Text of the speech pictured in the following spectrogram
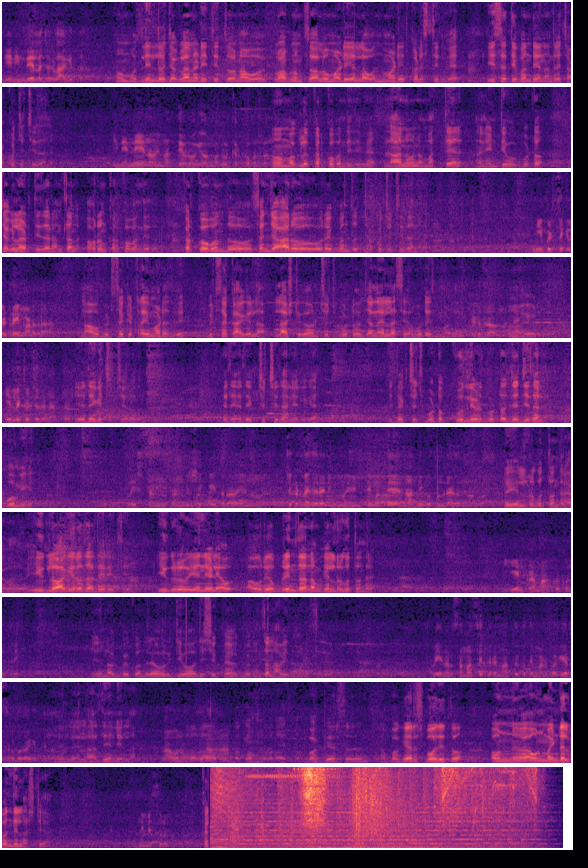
ಏನು ಹಿಂದೆ ಎಲ್ಲ ಜಗಳ ಆಗಿತ್ತ? ಮೊದಲಿಂದ ಜಗಳ ನಡೀತಿತ್ತು. ನಾವು ಪ್ರಾಬ್ಲಮ್ ಸಾಲ್ವ್ ಮಾಡಿ ಎಲ್ಲ ಒಂದು ಮಾಡಿ ಕಳಿಸ್ತಿದ್ವಿ. ಈ ಸತಿ ಬಂದು ಏನಂದರೆ ಚಾಕು ಚುಚ್ಚಿದ್ದಾನೆ. ಹೋಗಿ ಅವ್ರ ಮಗಳು ಹ್ಞೂ ಕರ್ಕೊಬಂದಿದ್ದೀವಿ ನಾನು ನಮ್ಮ ಅತ್ತೆ ನನ್ನ ಹೆಂಡತಿ ಹೋಗ್ಬಿಟ್ಟು ಜಗಳ ಆಡ್ತಿದ್ದಾರೆ ಅಂತ ಅವ್ರನ್ನ ಕರ್ಕೊಬಂದಿದ್ದು ಕರ್ಕೊಬಂದು ಕರ್ಕೊ ಬಂದು ಸಂಜೆ ಆರೂವರೆಗೆ ಬಂದು ಚಾಕು ಚುಚ್ಚಿದ್ದಾನೆ ನೀವು ಬಿಡ್ಸೋಕ್ಕೆಲ್ಲ ಟ್ರೈ ಮಾಡಿದ್ರ? ನಾವು ಬಿಡ್ಸೋಕ್ಕೆ ಟ್ರೈ ಮಾಡಿದ್ವಿ. ಬಿಡ್ಸೋಕ್ಕಾಗಿಲ್ಲ. ಲಾಸ್ಟಿಗೆ ಅವ್ನು ಚುಚ್ಬಿಟ್ಟು ಜನ ಎಲ್ಲ ಸೇರಿಬಿಟ್ಟು ಇದು ಮಾಡಿದ್ವಿ ಹಿಡಿದ್ರ ಹೇಳಿದ್ವಿ ಎಲ್ಲಿ ಚುಚ್ಚಿದ್ದಾನೆ ಅಂತ ಎದೆಗೆ ಚುಚ್ಚಿರೋದು? ಎದೆ ಎದೆಗೆ ಚುಚ್ಚಿದ್ದಾನೆ ಇಲ್ಲಿಗೆ? ಇದಕ್ಕೆ ಚುಚ್ಚಿಬಿಟ್ಟು ಕೂದಲು ಹಿಡಿದ್ಬಿಟ್ಟು ಜಜ್ಜಿದ್ದಾನೆ ಭೂಮಿಗೆ. ಇಷ್ಟು ಸಣ್ಣ ಸಣ್ಣ ವಿಷಯಕ್ಕೆ ಈ ಥರ ಏನು ಹೆಚ್ಚು ಕಡಿಮೆ ಆಗಿದ್ರೆ ನಿಮ್ಮ ಹೆಂಡತಿ ಮತ್ತೆ ನಾದಿಗೂ ತೊಂದರೆ ಆಗೋದೇನಲ್ವಾ? ಎಲ್ರಿಗೂ ತೊಂದರೆ ಆಗೋದು. ಈಗಲೂ ಆಗಿರೋದು ಅದೇ ರೀತಿ. ಈಗಲೂ ಏನು ಹೇಳಿ ಅವ್ ಅವರೊಬ್ಬರಿಂದ ನಮ್ಗೆಲ್ರಿಗೂ ತೊಂದರೆ. ಏನು ಕ್ರಮ ಆಗಬೇಕು ಅಂತೀರಿ? ಏನಾಗಬೇಕು ಅಂದರೆ ಅವ್ರಿಗೆ ಜೀವಾವಧಿ ಶಿಕ್ಷೆ ಆಗಬೇಕು ಅಂತ ನಾವು ಇದು ಮಾಡ್ತಿದ್ದೀವಿ. ಅಲ್ಲ ಏನಾದ್ರು ಸಮಸ್ಯೆ ಇದ್ದರೆ ಮಾತುಕತೆ ಮಾಡಿ ಬಗೆಹರಿಸ್ಕೋಬೋದಾಗಿತ್ತು ಇಲ್ಲ ಇಲ್ಲ ಅದೇನಿಲ್ಲ. ನಾವು ಬಗೆಹರಿಸ ಬಗೆಹರಿಸ್ಬೋದಿತ್ತು. ಅವನ ಅವ್ನ ಮೈಂಡಲ್ಲಿ ಬಂದಿಲ್ಲ ಅಷ್ಟೇ. ನಿಮ್ಮ ಹೆಸರು?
